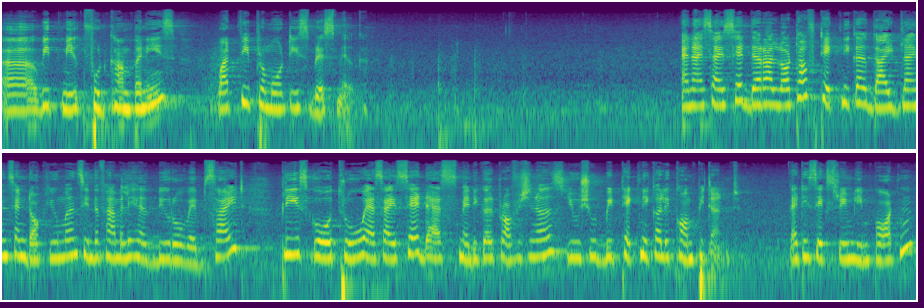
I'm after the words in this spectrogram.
uh, with milk food companies. What we promote is breast milk. And as I said, there are a lot of technical guidelines and documents in the Family Health Bureau website. Please go through. As I said, as medical professionals, you should be technically competent. That is extremely important.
